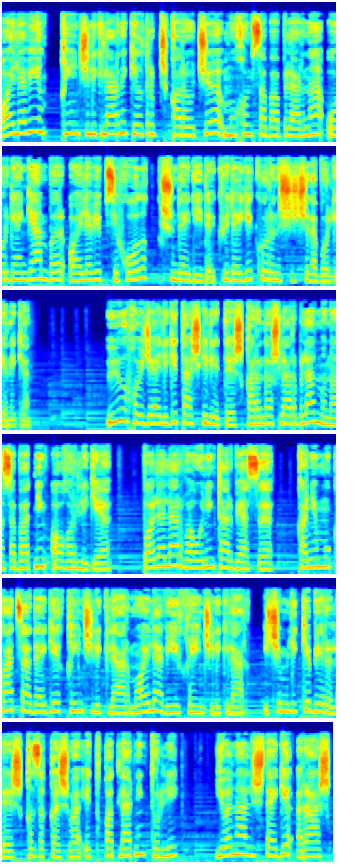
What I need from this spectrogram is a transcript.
Oilaviy qiyinchiliklarni keltirib chiqaruvchi muhim sabablarni o'rgangan bir oilaviy psixolog shunday deydi quyidagi ko'rinish ichida bo'lgan ekan. Uy xo'jayligi tashkil etish qarindoshlar bilan munosabatning og'irligi bolalar va uning tarbiyasi kommunikatsiyadagi qiyinchiliklar moilaviy qiyinchiliklar ichimlikka berilish qiziqish va e'tiqodlarning turli yo'nalishdagi rashq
